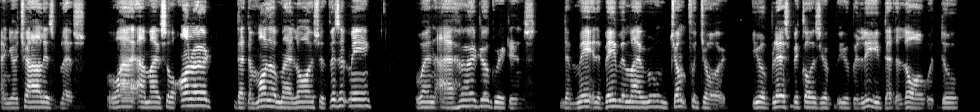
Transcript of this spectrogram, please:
and your child is blessed. Why am I so honored that the mother of my Lord should visit me? When I heard your greetings, the, ma- the baby in my room jumped for joy. You are blessed because you you believe that the Lord would do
